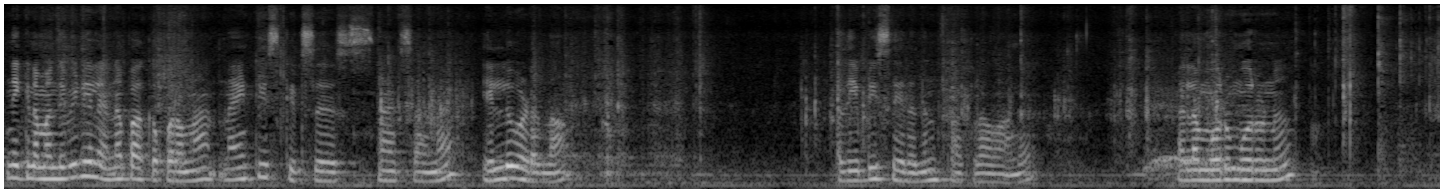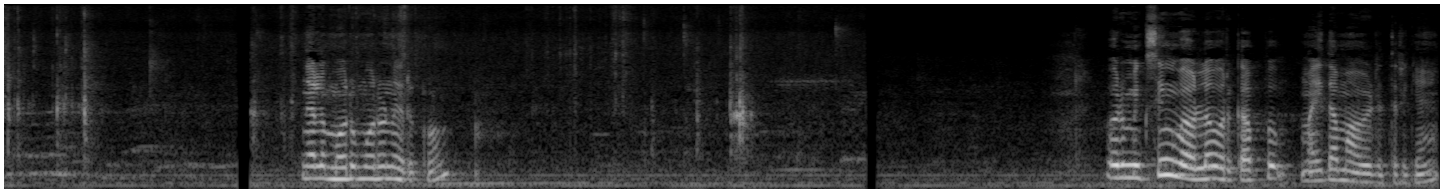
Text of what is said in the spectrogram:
இன்றைக்கி நம்ம இந்த வீடியோவில் என்ன பார்க்க போகிறோம்னா நைன்டி கிட்ஸு ஸ்நாக்ஸான எள்ளு வடை தான். அது எப்படி செய்கிறதுன்னு பார்க்கலாம் வாங்க. நல்லா மொறு மொறுன்னு. நல்லா மொறு மொறுன்னு இருக்கும். ஒரு மிக்சிங் பவுலில் ஒரு கப்பு மைதா மாவு எடுத்திருக்கேன்.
